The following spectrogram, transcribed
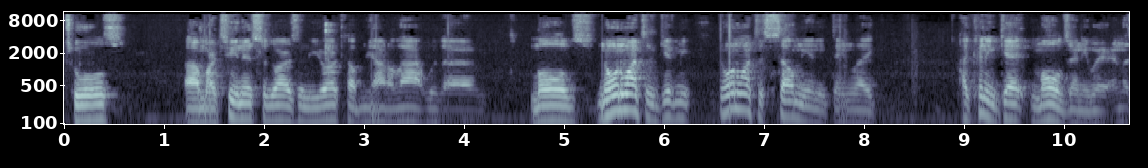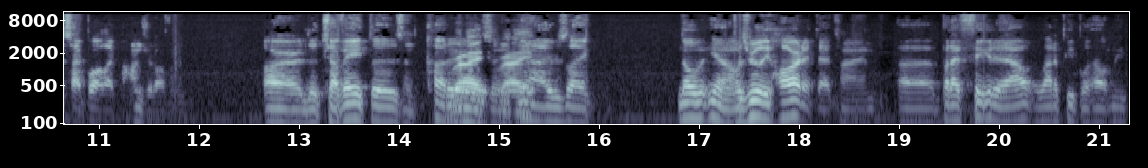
tools. Uh, Martinez Cigars in New York helped me out a lot with uh, molds. No one wanted to give me, no one wanted to sell me anything. Like I couldn't get molds anywhere unless I bought like a hundred of them, or the chavetas and cutters. Right, and, right. You know, it was like no, you know, it was really hard at that time. Uh, but I figured it out. A lot of people helped me.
